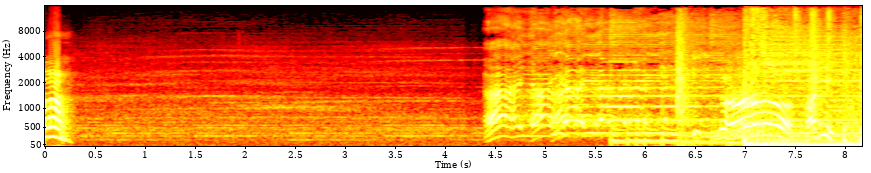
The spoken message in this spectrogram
อ้า Ay, ay, ay, ay. โอ้มาดิ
